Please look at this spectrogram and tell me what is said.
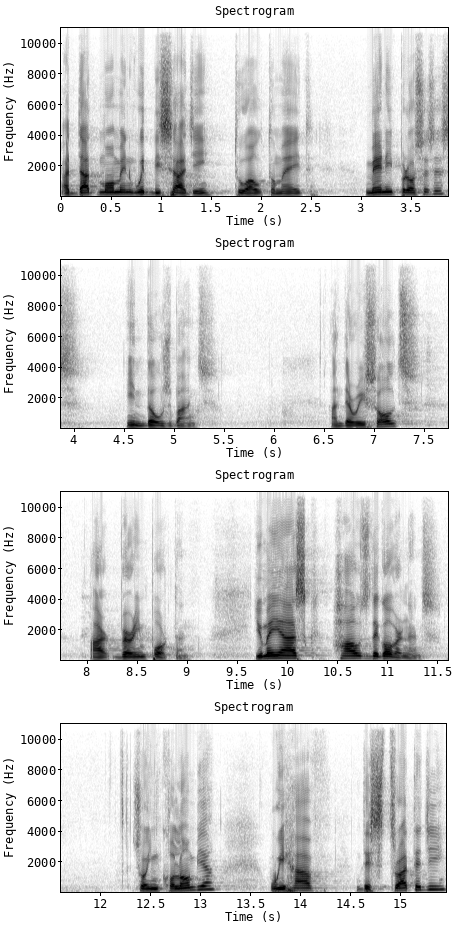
at that moment with Bizagi to automate many processes in those banks. And the results are very important. You may ask, how's the governance? So in Colombia, we have the strategy,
